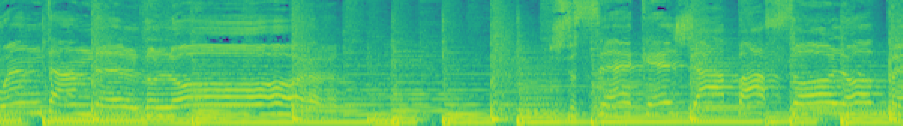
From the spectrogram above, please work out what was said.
Cuentan del dolor. Yo sé que ya pasó lo peor.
